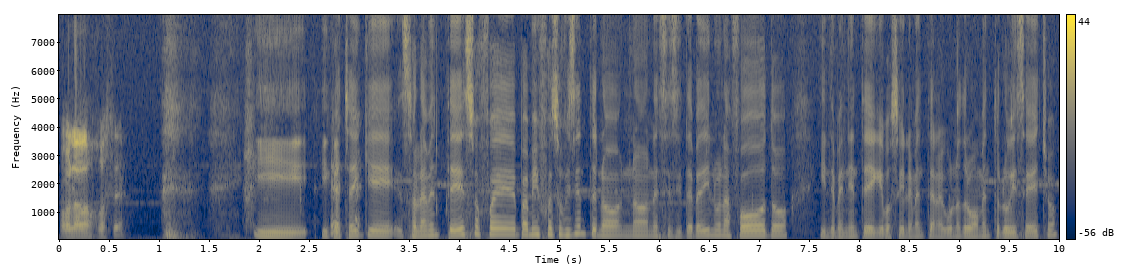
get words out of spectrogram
Hola, don José. Y, y cachai que solamente eso fue para mí fue suficiente, no, no necesité pedirle una foto, independiente de que posiblemente en algún otro momento lo hubiese hecho,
